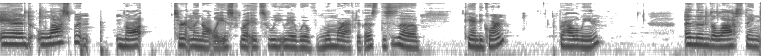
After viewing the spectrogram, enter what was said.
And last but not, certainly not least, but it's we, we have one more after this. This is a candy corn for Halloween. And then the last thing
